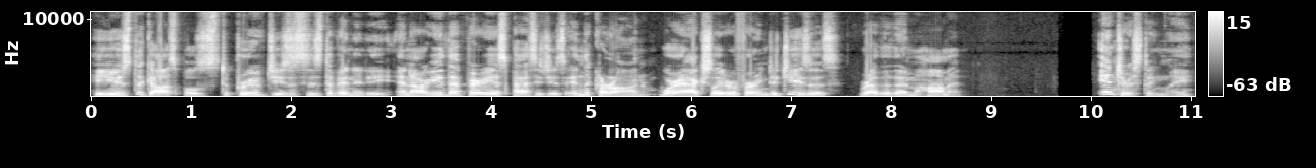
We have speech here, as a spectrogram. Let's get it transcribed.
He used the Gospels to prove Jesus' divinity and argued that various passages in the Quran were actually referring to Jesus rather than Muhammad. Interestingly,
